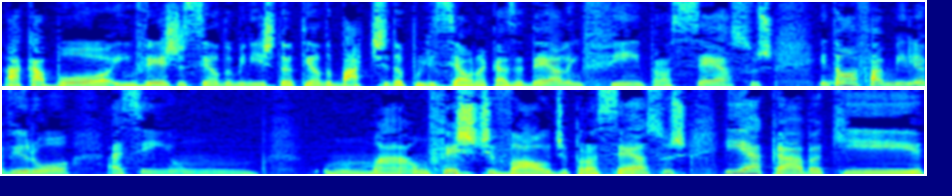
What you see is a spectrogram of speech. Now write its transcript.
acabou, em vez de sendo ministra, tendo batida policial na casa dela, enfim, processos. Então a família virou, assim, um, uma, um festival de processos e acaba que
